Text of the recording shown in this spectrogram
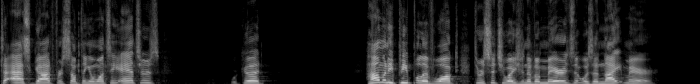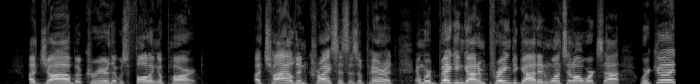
to ask God for something, and once he answers, we're good. How many people have walked through a situation of a marriage that was a nightmare, a job, a career that was falling apart, a child in crisis as a parent, and we're begging God and praying to God, and once it all works out, we're good?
